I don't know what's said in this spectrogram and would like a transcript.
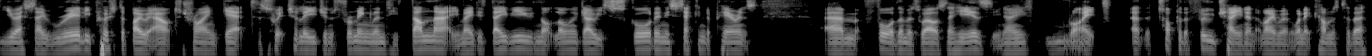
USA really pushed the boat out to try and get to switch allegiance from England. He's done that. He made his debut not long ago. He scored in his second appearance um, for them as well. So he is, you know, he's right at the top of the food chain at the moment when it comes to the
